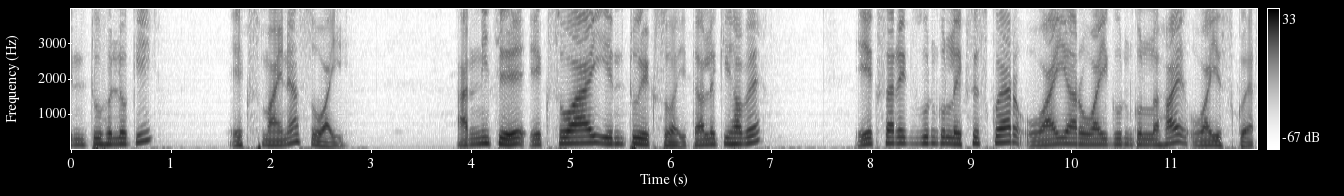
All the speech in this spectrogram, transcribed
ইন্টু হলো কি? এক্স মাইনাস ওয়াই আর নিচে x y into x y তাহলে কি হবে? এক্স আর এক্স গুণ করলে এক্স স্কোয়ার ওয়াই আর ওয়াই গুণ করলে হয় ওয়াই স্কোয়ার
